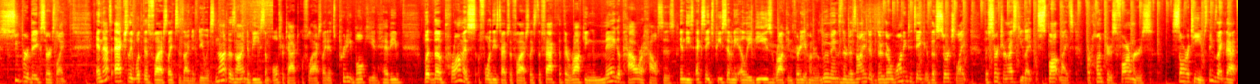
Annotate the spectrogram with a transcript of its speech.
super big searchlight. And that's actually what this flashlight's designed to do. It's not designed to be some ultra tactical flashlight. It's pretty bulky and heavy. But the promise for these types of flashlights, the fact that they're rocking mega powerhouses in these XHP70 LEDs, rocking 3800 lumens, they're designed to, they're, they're wanting to take the searchlight, the search and rescue light, the spotlights for hunters, farmers, SAR teams, things like that,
